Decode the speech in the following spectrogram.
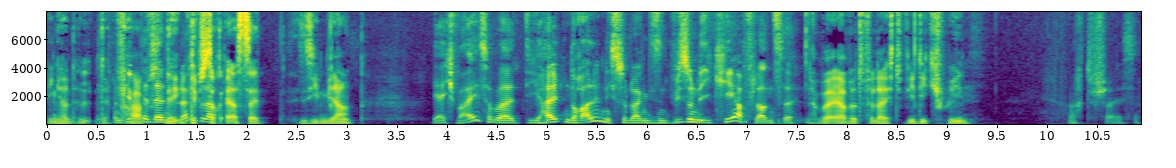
Dinger, der, der gibt er Papst, den gibt's Löffel doch erst seit sieben Jahren. Ja, ich weiß, aber die halten doch alle nicht so lange. Die sind wie so eine Ikea-Pflanze. Aber er wird vielleicht wie die Queen. Ach du Scheiße.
